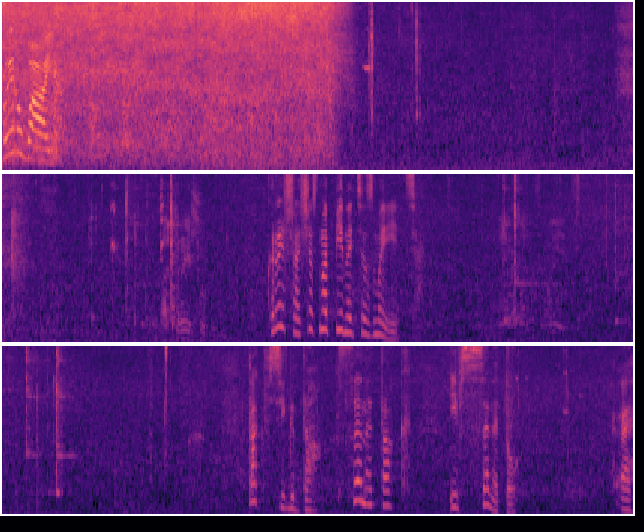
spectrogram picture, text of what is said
Вирубай. А кришу. Криша зараз напіниться, змиється. Ні, вона не змиється. Так завжди. Все не так і все не то. Е.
